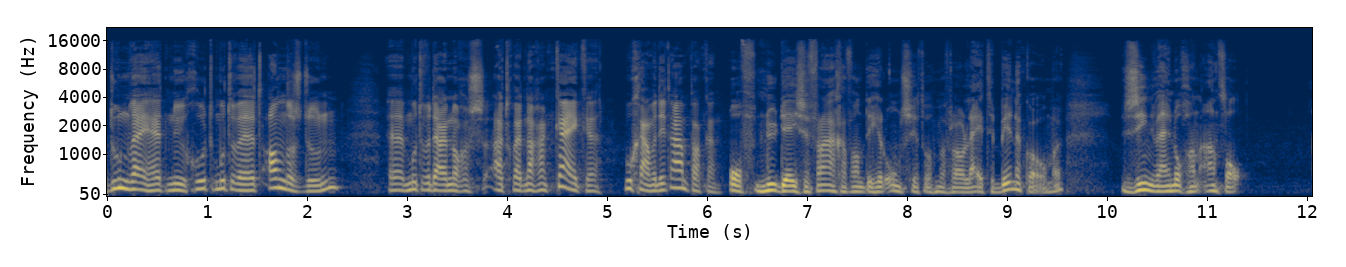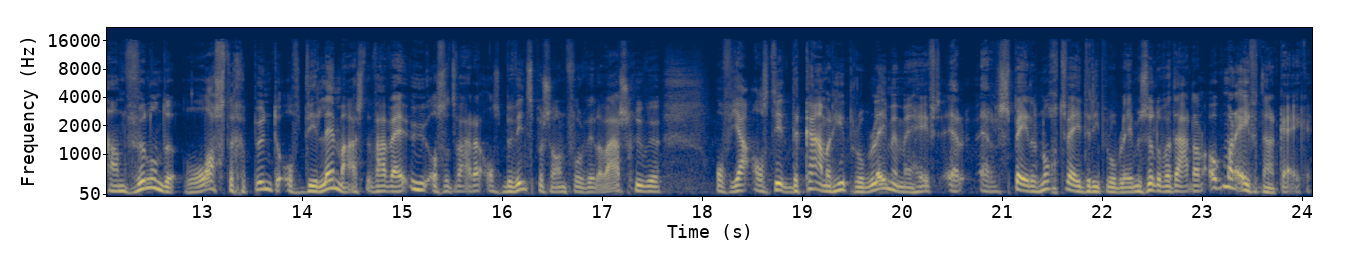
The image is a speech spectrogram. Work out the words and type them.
doen wij het nu goed? Moeten we het anders doen? Uh, moeten we daar nog eens uitgebreid naar gaan kijken? Hoe gaan we dit aanpakken? Of nu deze vragen van de heer Omtzigt of mevrouw Leijten binnenkomen, zien wij nog een aantal aanvullende lastige punten of dilemma's waar wij u als het ware als bewindspersoon voor willen waarschuwen. Of ja, als dit, de Kamer hier problemen mee heeft, er, er spelen nog twee, drie problemen, zullen we daar dan ook maar even naar kijken.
